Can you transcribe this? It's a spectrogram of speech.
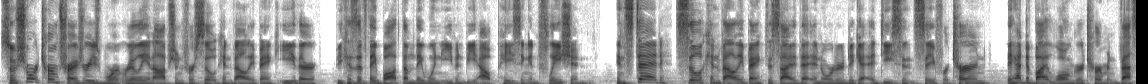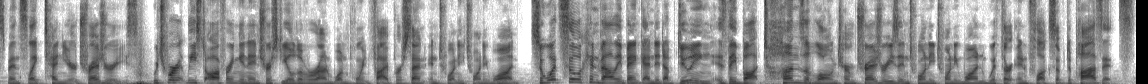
So short term treasuries weren't really an option for Silicon Valley Bank either, because if they bought them, they wouldn't even be outpacing inflation. Instead, Silicon Valley Bank decided that in order to get a decent, safe return, they had to buy longer term investments like 10 year treasuries, which were at least offering an interest yield of around 1.5% in 2021. So, what Silicon Valley Bank ended up doing is they bought tons of long term treasuries in 2021 with their influx of deposits.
